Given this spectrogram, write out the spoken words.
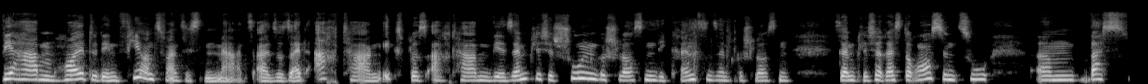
Wir haben heute den 24. März, also seit acht Tagen, x plus acht, haben wir sämtliche Schulen geschlossen, die Grenzen sind geschlossen, sämtliche Restaurants sind zu. Ähm, was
